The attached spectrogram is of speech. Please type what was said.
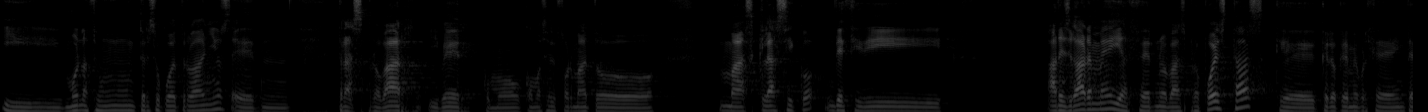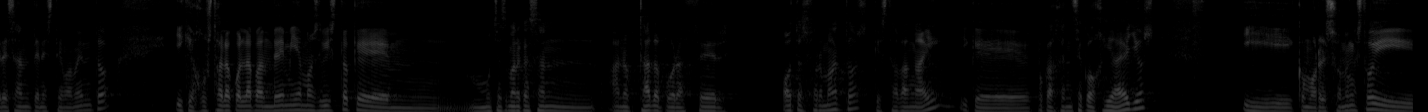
y bueno, hace un 3 o 4 años... Eh, tras probar y ver cómo, cómo es el formato más clásico, decidí arriesgarme y hacer nuevas propuestas, que creo que me parece interesante en este momento. Y que justo ahora con la pandemia hemos visto que mm, muchas marcas han, han, optado por hacer otros formatos que estaban ahí y que poca gente se cogía a ellos. Y como resumen estoy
